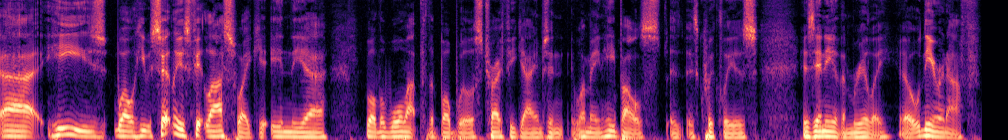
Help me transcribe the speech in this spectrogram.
uh, he's well. He was certainly was fit last week in the uh, well the warm up for the Bob Willis Trophy games, and I mean he bowls as, as quickly as as any of them really, or near enough.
